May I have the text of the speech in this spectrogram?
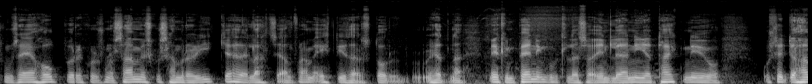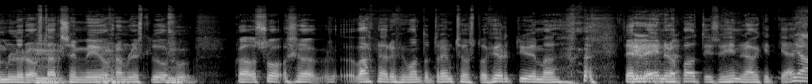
segja, hópur einhver svona saminsku samra ríkja hefði lagt sér allt fram eitt í það stóru, hérna, miklum penningum til þess að innlega nýja tækni og, og setja hömlur á starfsemi og framleyslu og svo hvað og svo, svo vaknaður upp í vonda draum 2040 um að þeir eru einir á báti þessu hinn er af ekkert gert Já,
